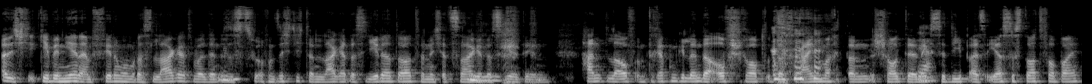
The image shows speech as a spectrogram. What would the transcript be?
Also ich gebe nie eine Empfehlung, wo man das lagert, weil dann mhm. ist es zu offensichtlich, dann lagert das jeder dort. Wenn ich jetzt sage, mhm. dass ihr den Handlauf im Treppengeländer aufschraubt und das reinmacht, dann schaut der ja. nächste Dieb als erstes dort vorbei.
